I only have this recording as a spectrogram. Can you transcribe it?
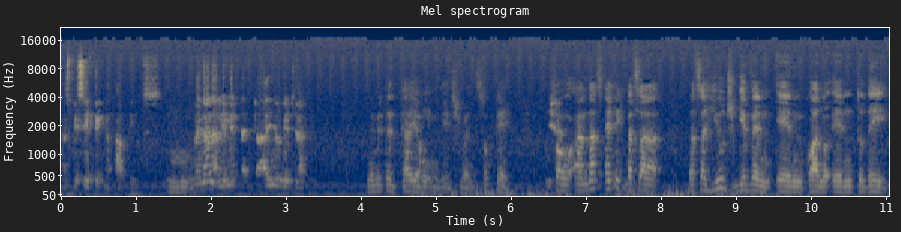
na specific na topics. Mm. So na na limited kayo gid siya. Limited kayong engagements. Okay. Yeah. So and that's I think that's a that's a huge given in kuano in today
